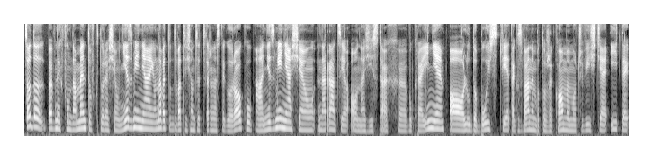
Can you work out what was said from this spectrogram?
Co do pewnych fundamentów, które się nie zmieniają, nawet od 2014 roku, a nie zmienia się się narracja o nazistach e, w Ukrainie, o ludobójstwie tak zwanym, bo to rzekomym oczywiście, i tej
